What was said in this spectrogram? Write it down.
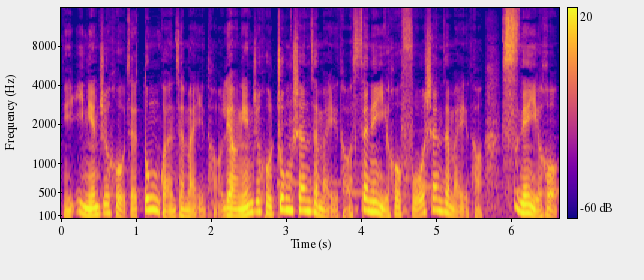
你一年之后在东莞再买一套，两年之后中山再买一套，三年以后佛山再买一套，四年以后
